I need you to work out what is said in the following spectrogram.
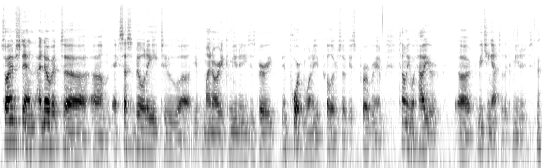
So I understand. I know that uh, um, accessibility to uh, minority communities is very important. One of your pillars of this program. Tell me how you're uh, reaching out to the communities. Okay.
